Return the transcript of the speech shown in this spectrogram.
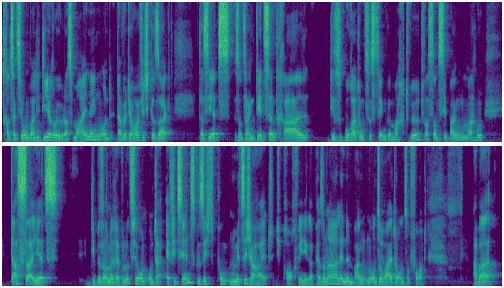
Transaktion validiere über das Mining. Und da wird ja häufig gesagt, dass jetzt sozusagen dezentral dieses Buchhaltungssystem gemacht wird, was sonst die Banken machen. Das sei jetzt die besondere Revolution unter Effizienzgesichtspunkten mit Sicherheit. Ich brauche weniger Personal in den Banken und so weiter und so fort. Aber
